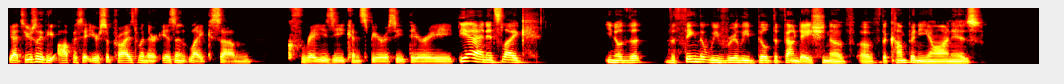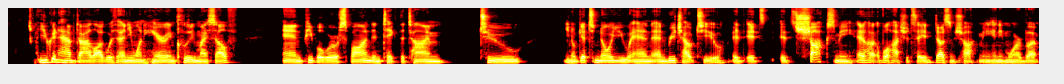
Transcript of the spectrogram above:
Yeah it's usually the opposite. You're surprised when there isn't like some crazy conspiracy theory yeah and it's like you know the the thing that we've really built the foundation of of the company on is you can have dialogue with anyone here including myself and people will respond and take the time to you know get to know you and and reach out to you. It it, it shocks me. Well i should say it doesn't shock me anymore but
